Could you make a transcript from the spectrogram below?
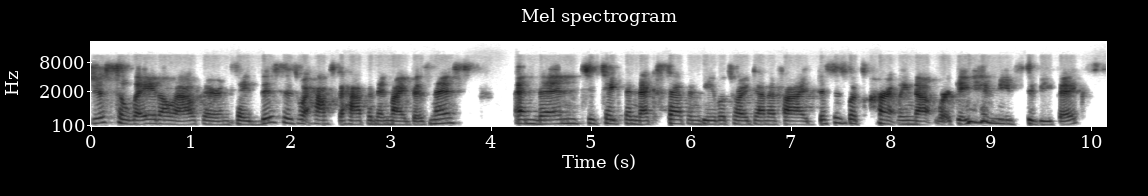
just to lay it all out there and say, this is what has to happen in my business. And then to take the next step and be able to identify, this is what's currently not working and needs to be fixed.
